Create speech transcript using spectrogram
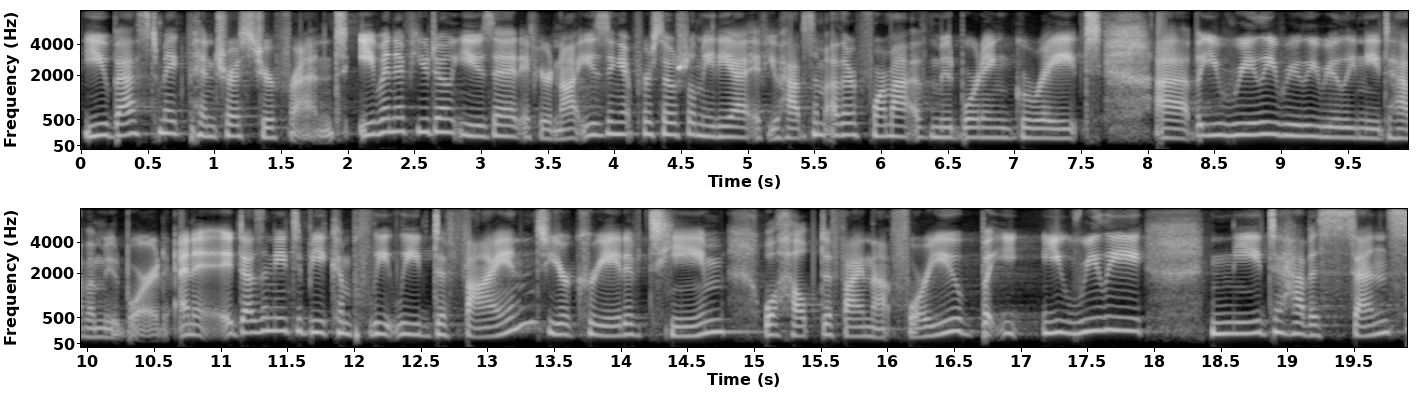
you best make Pinterest your friend. Even if you don't use it, if you're not using it for social media, if you have some other format of mood boarding, great. Uh, but you really, really, really need to have a mood board. And it, it doesn't need to be completely defined. Your creative team will help define that for you. But you really need to have a sense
